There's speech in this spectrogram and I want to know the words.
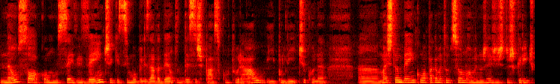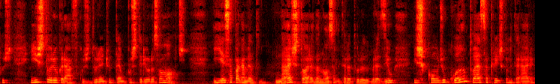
não só como ser vivente que se mobilizava dentro desse espaço cultural e político, né? Uh, mas também com o apagamento do seu nome nos registros críticos e historiográficos durante o tempo posterior à sua morte. E esse apagamento na história da nossa literatura do Brasil esconde o quanto essa crítica literária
